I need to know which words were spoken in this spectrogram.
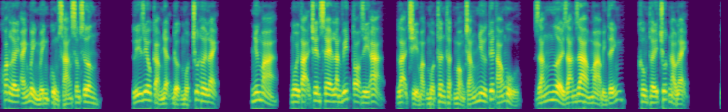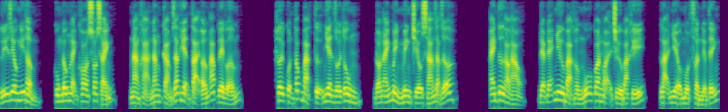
khoác lấy ánh bình minh cùng sáng sâm sương. Lý diêu cảm nhận được một chút hơi lạnh. Nhưng mà, ngồi tại trên xe lăn victor di ạ, lại chỉ mặc một thân thật mỏng trắng như tuyết áo ngủ, dáng người giãn ra mà bình tĩnh, không thấy chút nào lạnh. Lý diêu nghĩ thầm, cùng đông lạnh kho so sánh, nàng khả năng cảm giác hiện tại ấm áp ghê gớm. Hơi cuộn tóc bạc tự nhiên dối tung, đón ánh bình minh chiếu sáng rạng rỡ. Anh tư hào hào đẹp đẽ như bạc hồng ngũ quan ngoại trừ bạc khí, lại nhiều một phần điểm tĩnh.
